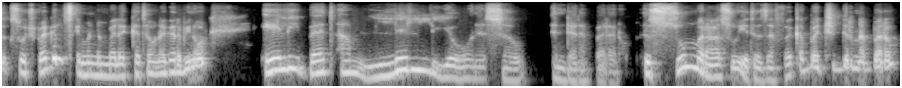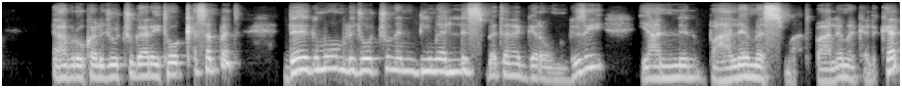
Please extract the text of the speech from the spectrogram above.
ጥቅሶች በግልጽ የምንመለከተው ነገር ቢኖር ኤሊ በጣም ልል የሆነ ሰው እንደነበረ ነው። እሱም ራሱ የተዘፈቀበት ችግር ነበረው። አብሮ ከልጆቹ ጋር የተወቀሰበት ደግሞም ልጆቹን እንዲመልስ በተነገረውም ጊዜ ያንን ባለመስማት ባለመከልከል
